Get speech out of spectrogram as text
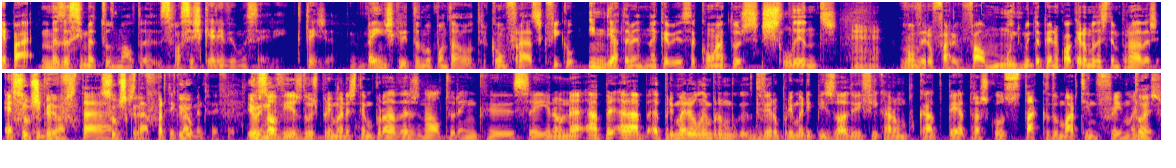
Epá, mas acima de tudo, malta, se vocês querem ver uma série que esteja bem escrita de uma ponta à outra, com frases que ficam imediatamente na cabeça, com atores excelentes, uhum. Vão ver o Fargo. Falo muito, muito a pena. Qualquer uma das temporadas, esta aqui eu acho que está, está particularmente eu, bem feita. Eu, eu só vi as duas primeiras temporadas na altura em que saíram. Na, a, a, a, primeira, eu lembro-me de ver o primeiro episódio e ficar um bocado de pé atrás com o sotaque do Martin Freeman. Pois.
